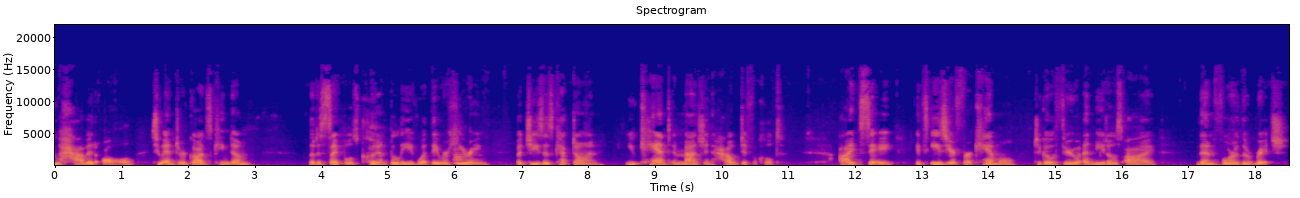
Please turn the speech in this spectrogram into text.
who have it all to enter God's kingdom? The disciples couldn't believe what they were hearing, but Jesus kept on. You can't imagine how difficult. I'd say it's easier for a camel to go through a needle's eye than for the rich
